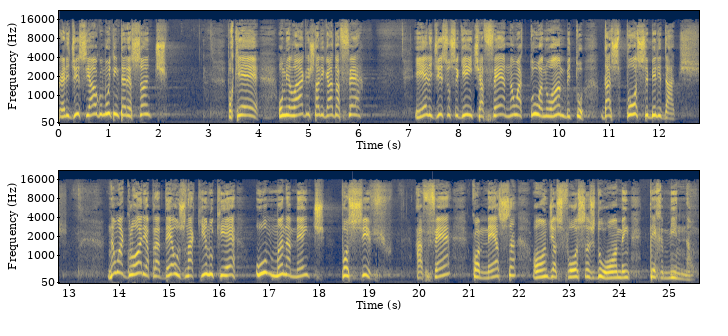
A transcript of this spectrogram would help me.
ele disse algo muito interessante, porque o milagre está ligado à fé. E ele disse o seguinte: a fé não atua no âmbito das possibilidades. Não há glória para Deus naquilo que é humanamente possível. A fé começa onde as forças do homem terminam.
